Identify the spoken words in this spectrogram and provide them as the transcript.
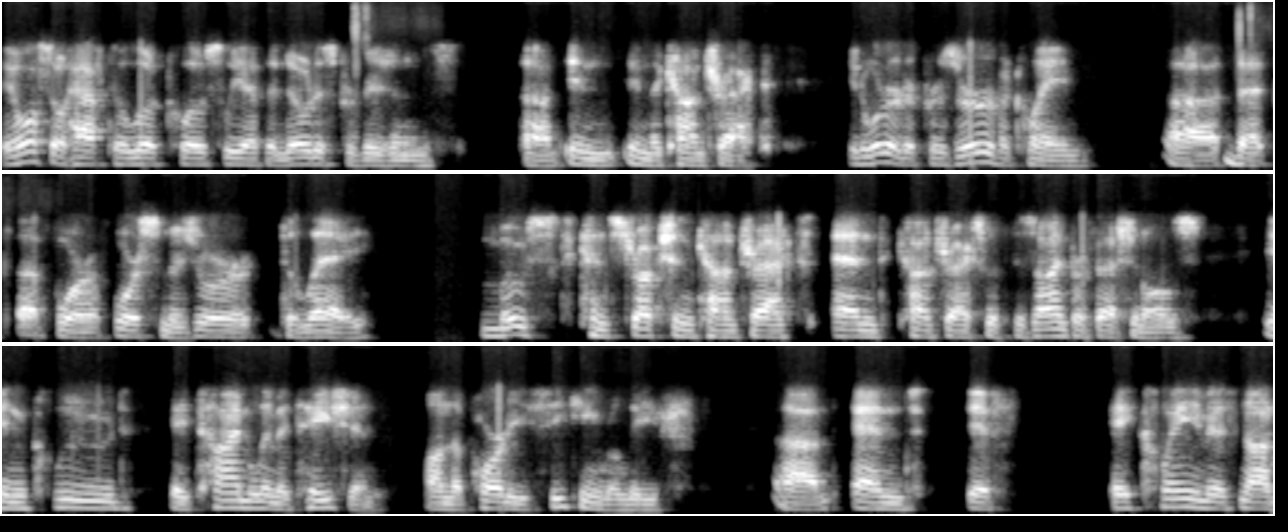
they also have to look closely at the notice provisions uh, in in the contract in order to preserve a claim uh, that uh, for a force majeure delay. Most construction contracts and contracts with design professionals include a time limitation on the party seeking relief. Um, and if a claim is not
